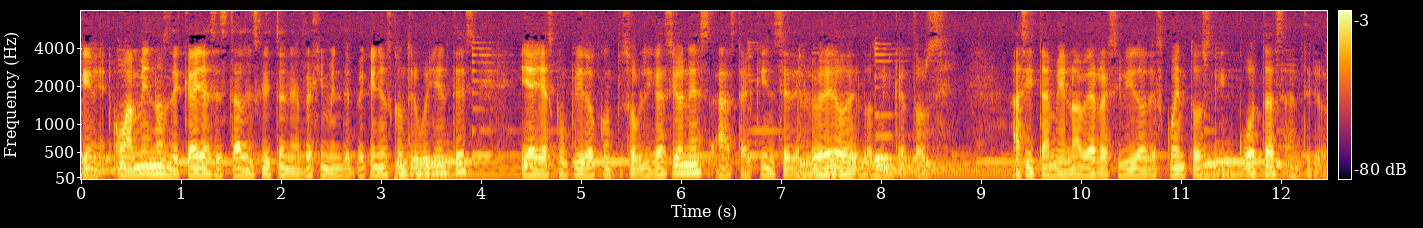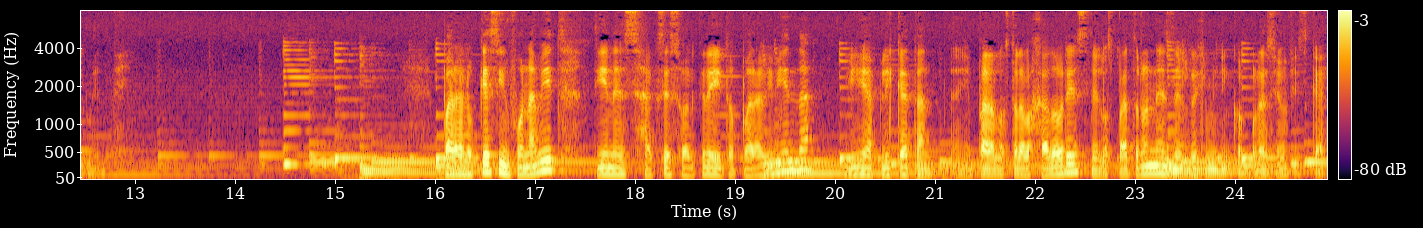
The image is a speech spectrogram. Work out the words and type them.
que, o a menos de que hayas estado inscrito en el régimen de pequeños contribuyentes y hayas cumplido con tus obligaciones hasta el 15 de febrero del 2014. Así también no haber recibido descuentos en cuotas anteriormente. Para lo que es Infonavit, tienes acceso al crédito para vivienda y aplica eh, para los trabajadores de los patrones del régimen de incorporación fiscal.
